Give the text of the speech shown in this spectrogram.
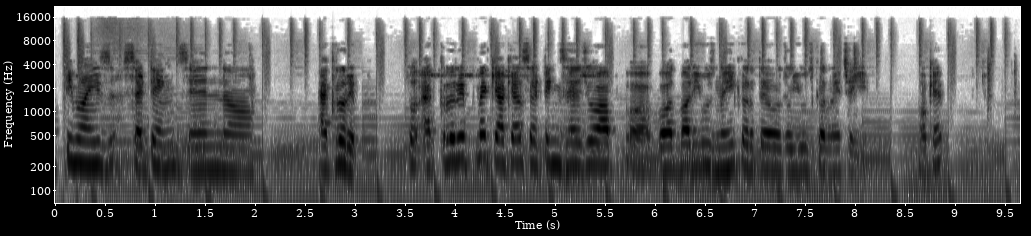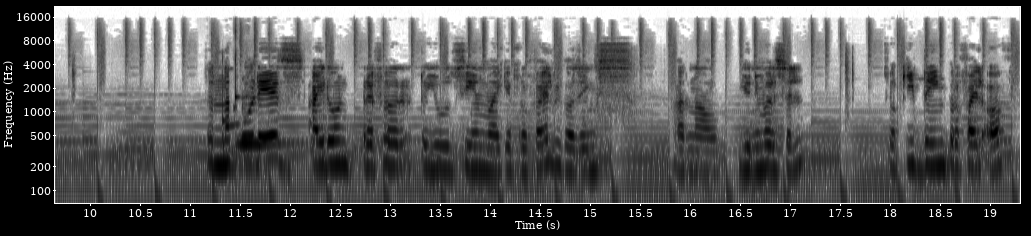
optimize settings in uh, AcroRip. तो एक्रोरिप में क्या क्या सेटिंग्स है जो आप uh, बहुत बार यूज़ नहीं करते हो जो यूज़ करने चाहिए okay so nowadays I don't prefer to use CMYK profile because inks are now universal. So keep the ink profile off.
